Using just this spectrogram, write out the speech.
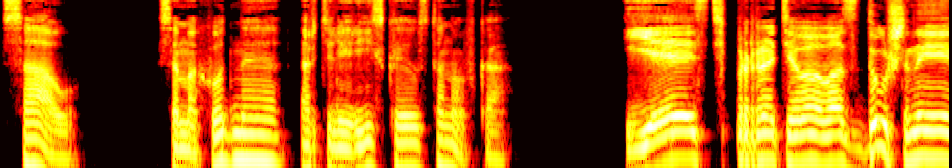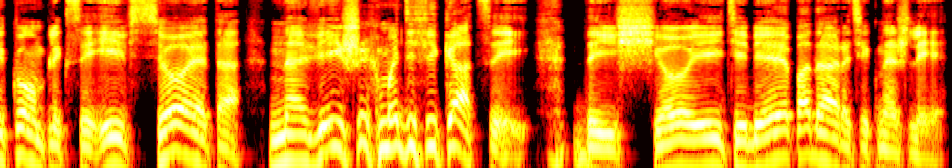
САУ — самоходная артиллерийская установка. Есть противовоздушные комплексы, и все это новейших модификаций. Да еще и тебе подарочек нашли.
